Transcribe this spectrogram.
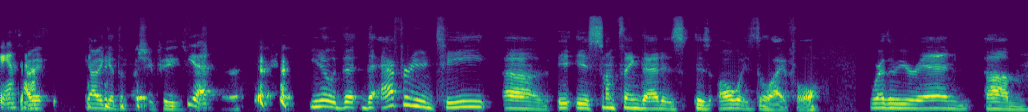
Fantastic. Got to get the mushy peas. Yes. sure. You know, the the afternoon tea uh, is something that is is always delightful, whether you're in um,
